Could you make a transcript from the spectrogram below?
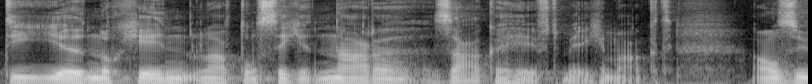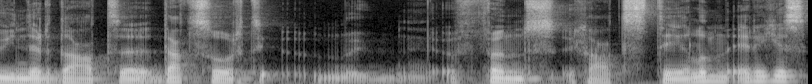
hij nog geen, laat ons zeggen, nare zaken heeft meegemaakt. Als u inderdaad uh, dat soort eh, funds gaat stelen ergens,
